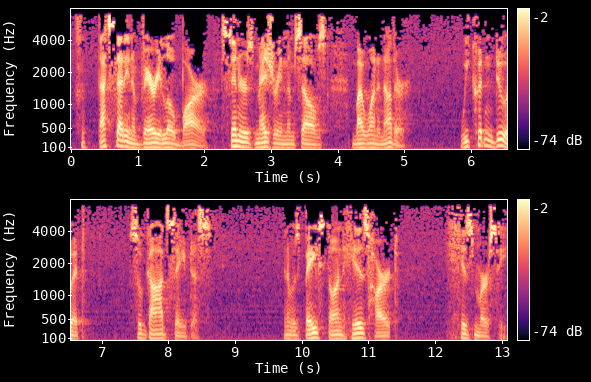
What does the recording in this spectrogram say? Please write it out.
That's setting a very low bar. Sinners measuring themselves by one another. We couldn't do it, so God saved us. And it was based on His heart, His mercy,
